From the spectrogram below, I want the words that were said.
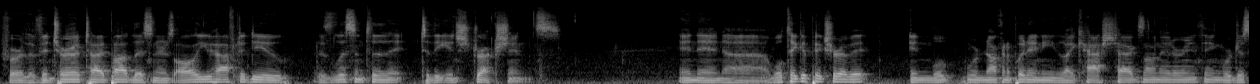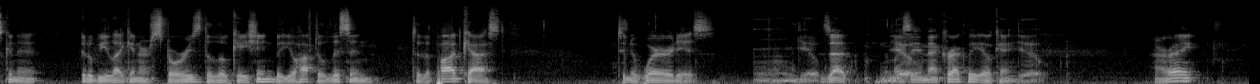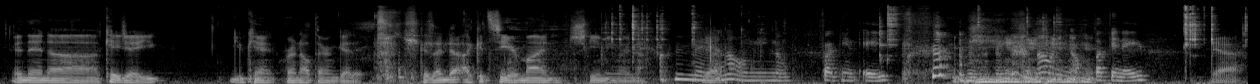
for the Ventura Tide Pod listeners. All you have to do is listen to the to the instructions, and then uh, we'll take a picture of it, and we'll we're not gonna put any like hashtags on it or anything. We're just gonna it'll be like in our stories the location, but you'll have to listen to the podcast to know where it is. Mm, yep. Is that am I saying that correctly? Okay. Yep. All right. And then uh, KJ, you you can't run out there and get it because I know I could see your mind scheming right now. Man, Yeah. I don't need no fucking ape. I don't need no fucking eighth. Yeah.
